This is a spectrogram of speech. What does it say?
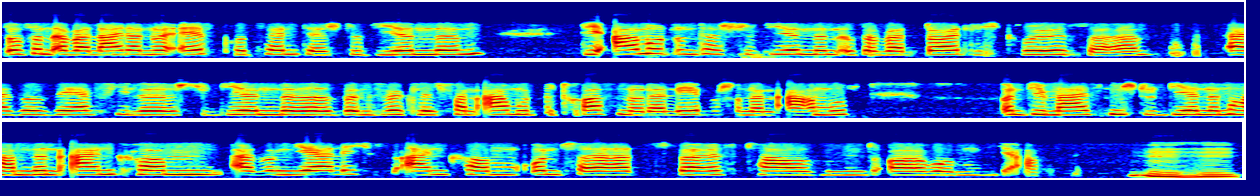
Das sind aber leider nur 11 Prozent der Studierenden. Die Armut unter Studierenden ist aber deutlich größer. Also sehr viele Studierende sind wirklich von Armut betroffen oder leben schon in Armut. Und die meisten Studierenden haben ein Einkommen, also ein jährliches Einkommen unter 12.000 Euro im Jahr. Mhm.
